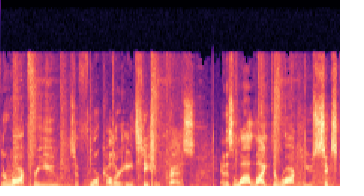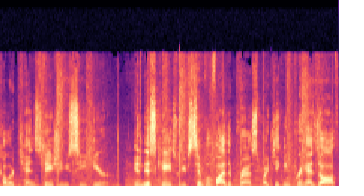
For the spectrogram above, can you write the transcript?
The ROQ 4 You is a four-color eight-station press and is a lot like the ROQ YOU 6-color 10-station you see here. In this case, we've simplified the press by taking printheads off,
